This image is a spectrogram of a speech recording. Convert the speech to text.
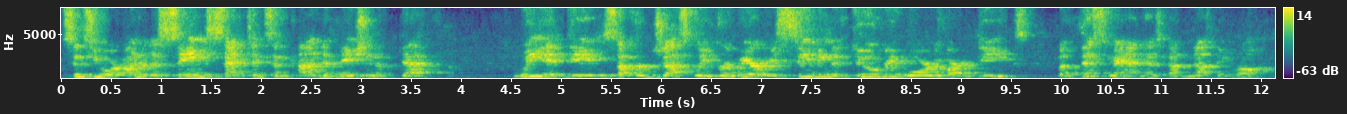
since you are under the same sentence and condemnation of death? We indeed suffer justly, for we are receiving the due reward of our deeds. But this man has done nothing wrong.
